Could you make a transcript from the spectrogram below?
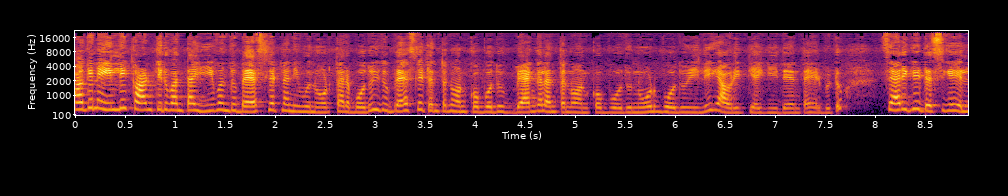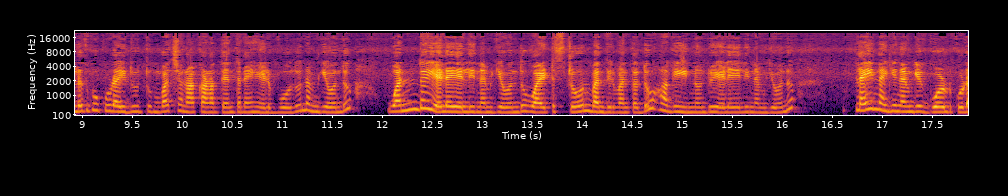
ಹಾಗೆಯೇ ಇಲ್ಲಿ ಕಾಣ್ತಿರುವಂಥ ಈ ಒಂದು ಬ್ರೇಸ್ಲೆಟ್ನ ನೀವು ನೋಡ್ತಾ ಇರಬಹುದು. ಇದು ಬ್ರೇಸ್ಲೆಟ್ ಅಂತಾನೂ ಅನ್ಕೋಬಹುದು, ಬ್ಯಾಂಗಲ್ ಅಂತಾನೂ ಅನ್ಕೋಬಹುದು, ನೋಡ್ಬೋದು ಇಲ್ಲಿ ಯಾವ ರೀತಿಯಾಗಿ ಇದೆ ಅಂತ ಹೇಳ್ಬಿಟ್ಟು. ಸ್ಯಾರಿಗೆ, ಡ್ರೆಸ್ಸಿಗೆ ಎಲ್ಲದಕ್ಕೂ ಕೂಡ ಇದು ತುಂಬಾ ಚೆನ್ನಾಗಿ ಕಾಣುತ್ತೆ ಅಂತಾನೆ ಹೇಳ್ಬೋದು. ನಮಗೆ ಒಂದು ಒಂದು ಎಳೆಯಲ್ಲಿ ನಮಗೆ ಒಂದು ವೈಟ್ ಸ್ಟೋನ್ ಬಂದಿರುವಂಥದ್ದು, ಹಾಗೆ ಇನ್ನೊಂದು ಎಳೆಯಲ್ಲಿ ನಮಗೆ ಒಂದು ಪ್ಲೈನ್ ಆಗಿ ನಮಗೆ ಗೋಲ್ಡ್ ಕೂಡ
